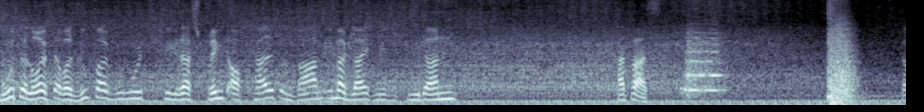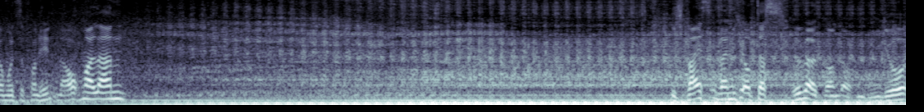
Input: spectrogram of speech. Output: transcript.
Motor läuft aber super gut. Wie gesagt, springt auch kalt und warm immer gleichmäßig gut an. Hat was. Schauen wir uns von hinten auch mal an. Weiß immer nicht, ob das rüberkommt auf dem Video.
